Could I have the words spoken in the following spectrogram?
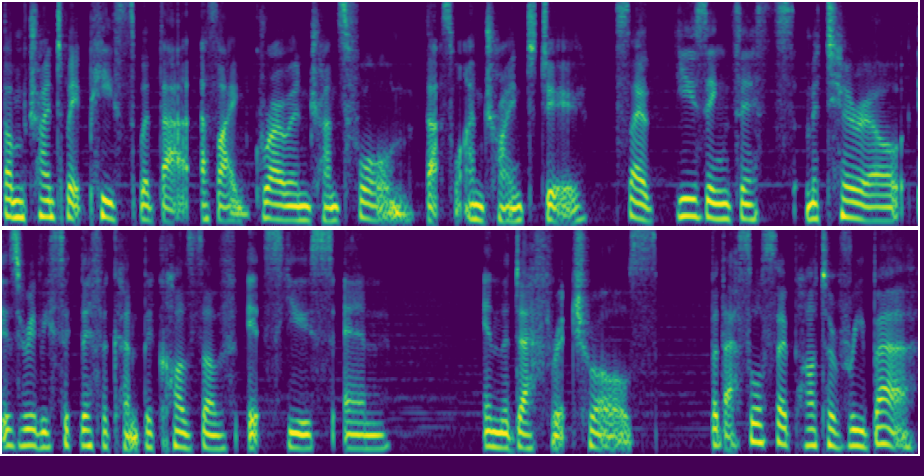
but I'm trying to make peace with that as I grow and transform. That's what I'm trying to do. So, using this material is really significant because of its use in, in the death rituals, but that's also part of rebirth.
